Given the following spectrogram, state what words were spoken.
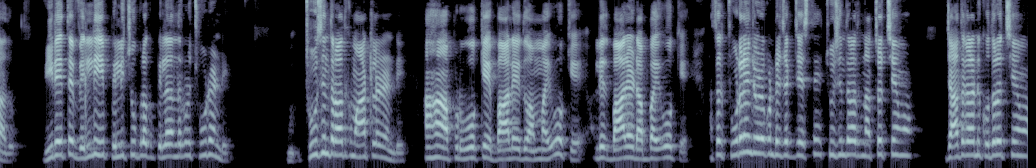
రాదు. వీలైతే వెళ్ళి పెళ్ళి చూపులకు పిల్లలందరూ కూడా చూడండి. చూసిన తర్వాత మాట్లాడండి. ఆహా అప్పుడు ఓకే బాగాలేదు అమ్మాయి ఓకే లేదు బాగాలేడు అబ్బాయి ఓకే. అసలు చూడనే చూడకుండా రిజెక్ట్ చేస్తే చూసిన తర్వాత నచ్చొచ్చేమో జాతకాలని కుదరొచ్చేమో.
